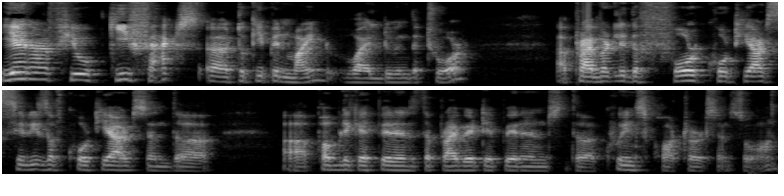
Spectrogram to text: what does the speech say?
Here are a few key facts uh, to keep in mind while doing the tour. Uh, primarily the four courtyards, series of courtyards and the uh, public appearance, the private appearance, the queen's quarters and so on.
